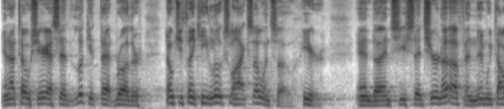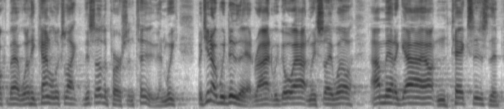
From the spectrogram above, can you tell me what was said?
And I told Sherry, I said, Look at that brother. Don't you think he looks like so and so here? And, uh, and she said, sure enough. And then we talked about, well, he kind of looks like this other person too. And we, but you know, we do that, right? We go out and we say, well, I met a guy out in Texas that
